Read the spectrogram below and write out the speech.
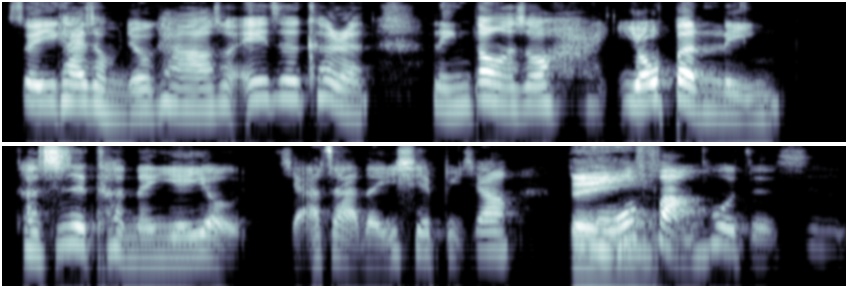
所以一开始我们就看到说，哎，这个客人灵动的时候有本灵，可是可能也有夹杂的一些比较。模仿或者是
